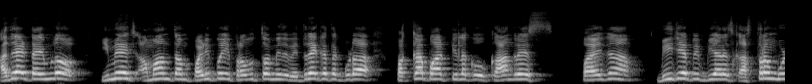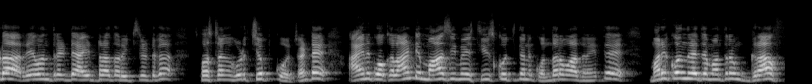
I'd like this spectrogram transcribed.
అదే టైంలో ఇమేజ్ అమాంతం పడిపోయి ప్రభుత్వం మీద వ్యతిరేకత కూడా పక్కా పార్టీలకు కాంగ్రెస్ పైన బీజేపీ బీఆర్ఎస్కి అస్త్రం కూడా రేవంత్ రెడ్డి హైడ్రా ఇచ్చినట్టుగా స్పష్టంగా కూడా చెప్పుకోవచ్చు. అంటే ఆయనకు ఒకలాంటి మాస్ ఇమేజ్ తీసుకొచ్చిందని కొందరు వాదన అయితే మాత్రం గ్రాఫ్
